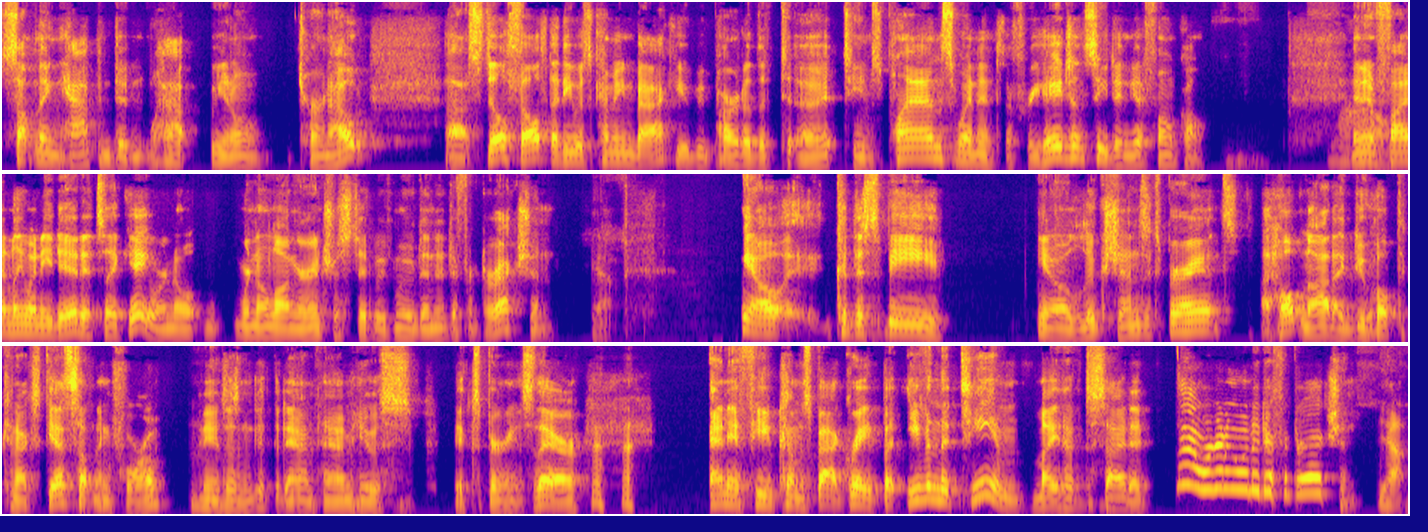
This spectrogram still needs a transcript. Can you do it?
Something happened, didn't ha- you know turn out. Uh, still felt that he was coming back. He'd be part of the t- uh, team's plans. Went into the free agency, didn't get a phone call. Wow. And then finally, when he did, it's like, hey, we're no we're no longer interested. We've moved in a different direction. Yeah. You know, could this be, you know, Luke Schenn's experience? I hope not. I do hope the Canucks get something for him, mm-hmm. he doesn't get the Dan Hamhuis experience there. and if he comes back, great. But even the team might have decided, no, we're going to go in a different direction. Yeah,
